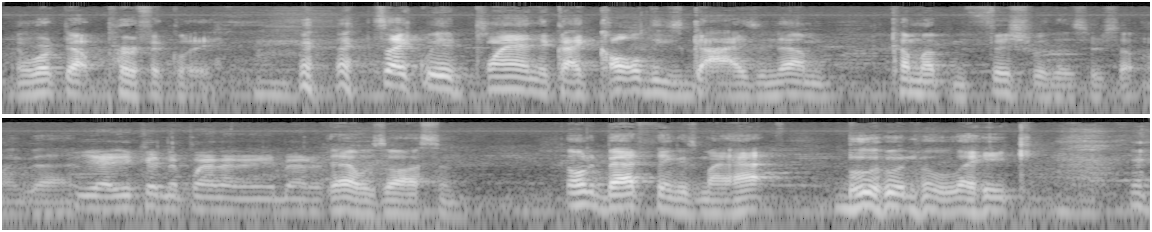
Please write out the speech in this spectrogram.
and it worked out perfectly. it's like we had planned to like call these guys and them come up and fish with us or something like that. Yeah, you couldn't have planned that any better. That was awesome. The only bad thing is my hat blew in the lake.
